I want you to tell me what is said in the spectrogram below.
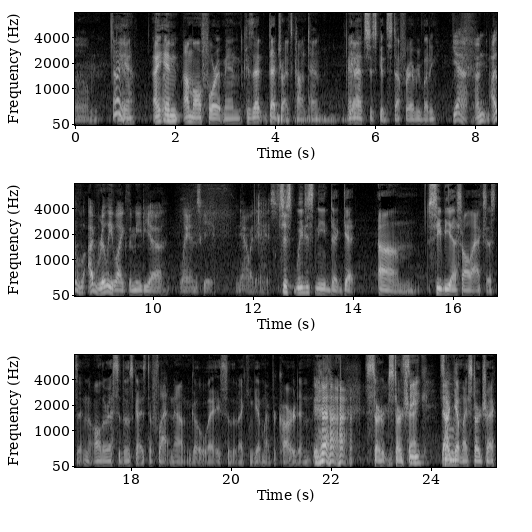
Um, Oh Yeah. yeah, I, and mean- I'm all for it, man, because that that drives content, and Yeah. that's just good stuff for everybody. yeah i'm I, I really like the media landscape nowadays It's just we just need to get um, CBS All Access to, and all the rest of those guys to flatten out and go away, so that I can get my Picard and Star Star Trek, that so I can was- get my Star Trek.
